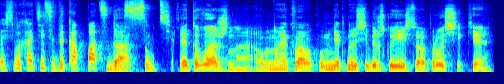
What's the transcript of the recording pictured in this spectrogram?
То есть вы хотите докопаться да, до сути. это важно. У меня, к, у меня к Новосибирску есть вопросики.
